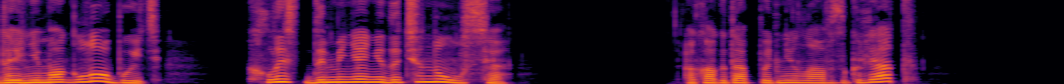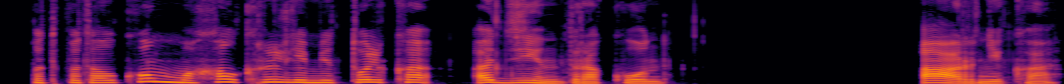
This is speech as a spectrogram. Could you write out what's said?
Да и не могло быть. Хлыст до меня не дотянулся. А когда подняла взгляд, под потолком махал крыльями только один дракон. Арника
